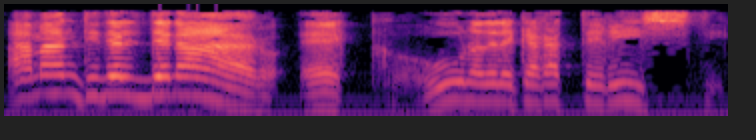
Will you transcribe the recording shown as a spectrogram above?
amanti del denaro. Ecco, una delle caratteristiche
